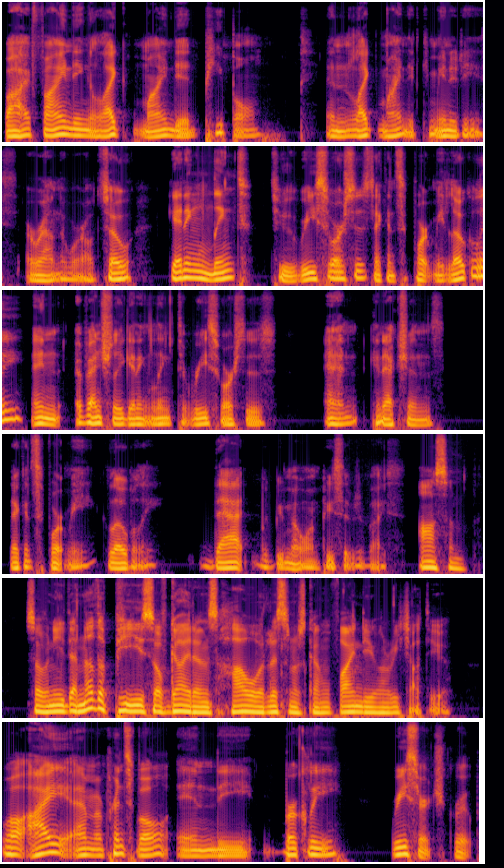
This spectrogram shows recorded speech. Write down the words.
by finding like minded people and like minded communities around the world. So getting linked to resources that can support me locally and eventually getting linked to resources and connections that can support me globally. That would be my one piece of advice. Awesome. So we need another piece of guidance how our listeners can find you and reach out to you. Well, I am a principal in the Berkeley Research Group,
